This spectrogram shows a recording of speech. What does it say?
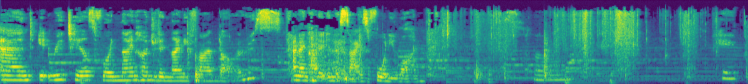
and it retails for $995 and I got it in the size 41. So, paper.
